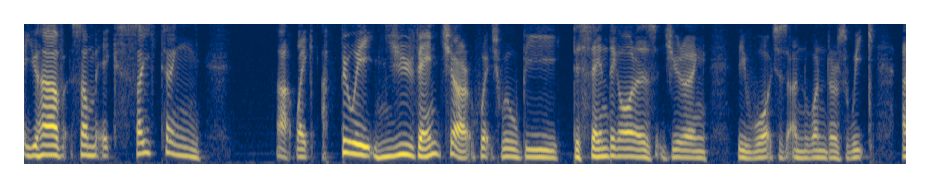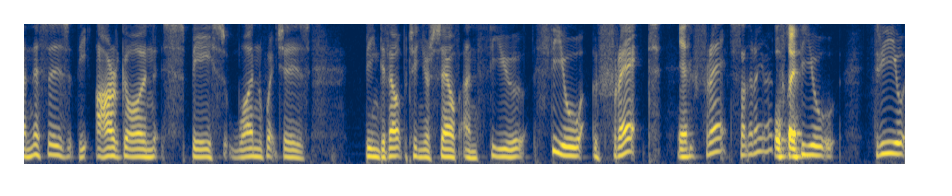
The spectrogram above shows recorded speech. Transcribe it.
you have some exciting uh, like a fully new venture which will be descending on us during the Watches and Wonders week. And this is the Argon Space One, which is being developed between yourself and Theo Theo Auffret. Yes. Auffret, is that the right word? Auffret. Theo Theo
